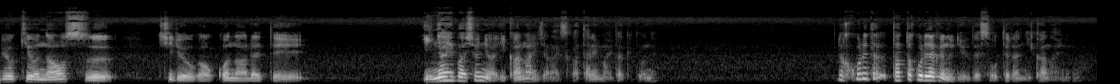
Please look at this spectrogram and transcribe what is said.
病気を治す治療が行われていない場所には行かないじゃないですか。当たり前だけどね。だからこれだたったこれだけの理由です。お寺に行かないのは。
